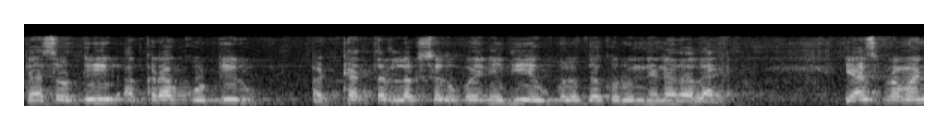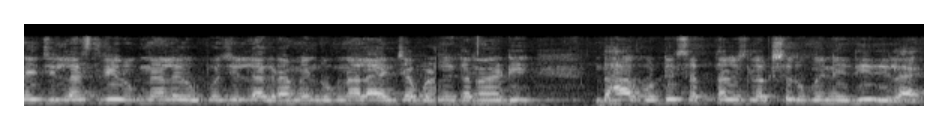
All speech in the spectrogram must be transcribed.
त्यासाठी अकरा कोटी अठ्ठ्याहत्तर लक्ष रुपये निधी उपलब्ध करून देण्यात आला आहे. याचप्रमाणे जिल्हा स्त्री रुग्णालय उपजिल्हा ग्रामीण रुग्णालयांच्या बळकरणासाठी दहा कोटी सत्तावीस लक्ष रुपये निधी दिला आहे.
